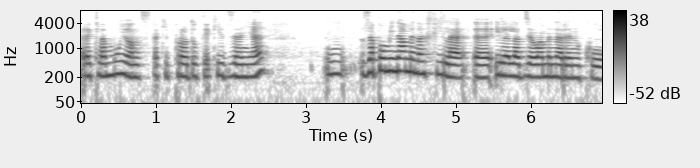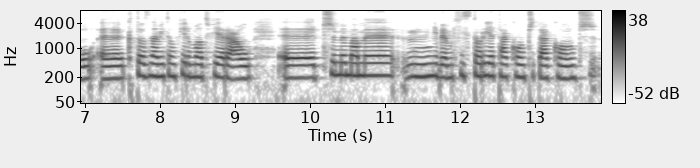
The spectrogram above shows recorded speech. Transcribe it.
reklamując taki produkt jak jedzenie, zapominamy na chwilę, e, ile lat działamy na rynku, e, kto z nami tą firmę otwierał, e, czy my mamy, mm, nie wiem, historię taką czy taką, czy...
